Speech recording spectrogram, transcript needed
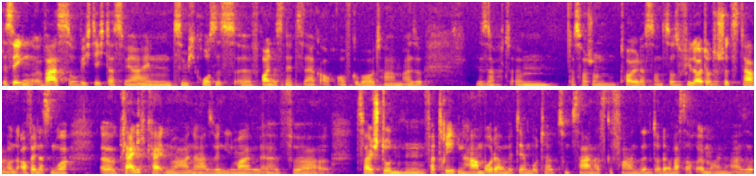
Deswegen war es so wichtig, dass wir ein ziemlich großes äh, Freundesnetzwerk auch aufgebaut haben. Also, wie gesagt, ähm, das war schon toll, dass uns da so viele Leute unterstützt haben. Und auch wenn das nur äh, Kleinigkeiten waren, ne? also wenn die mal äh, für zwei Stunden vertreten haben oder mit der Mutter zum Zahnarzt gefahren sind oder was auch immer. Ne? Also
